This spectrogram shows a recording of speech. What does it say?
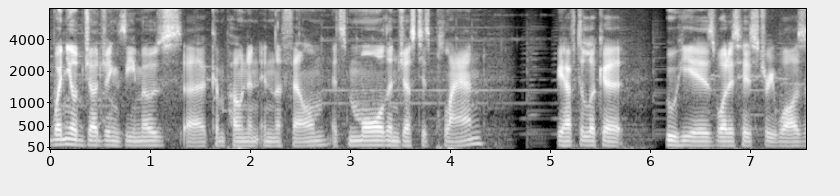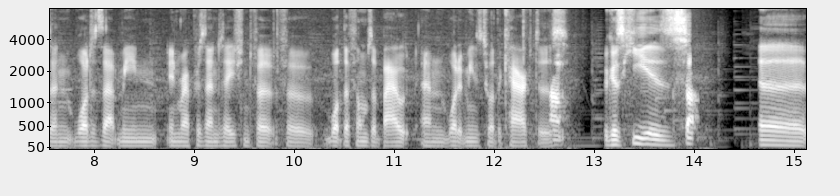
when you're judging Zemo's uh, component in the film, it's more than just his plan. You have to look at who he is, what his history was, and what does that mean in representation for for what the film's about and what it means to other characters. Um, because he is uh,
